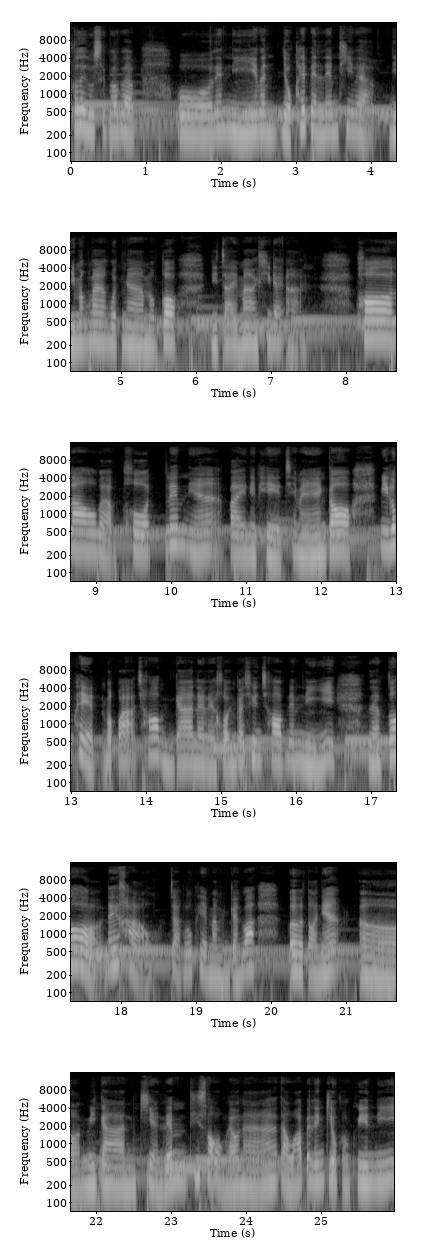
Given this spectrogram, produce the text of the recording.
ก็เลยรู้สึกว่าแบบโอ้เล่มนี้เป็นยกให้เป็นเล่มที่แบบดีมากๆงดงาม แล้วก็ดีใจมากที่ได้อ่าน พอเราแบบโพสเล่มนี้ไปในเพจใช่ไหมก็มีลูกเพจบอกว่าชอบเหมือนกันหลายๆคนก็ชื่นชอบเล่มนี้ แล้วก็ได้ข่าว จากลูกเพจมาเหมือนกันว่า เออ ตอนเนี้ยเออมีการเขียนเล่มที่สองแล้วนะ แต่ว่าเป็นเล่มเกี่ยวกับควีนนี่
